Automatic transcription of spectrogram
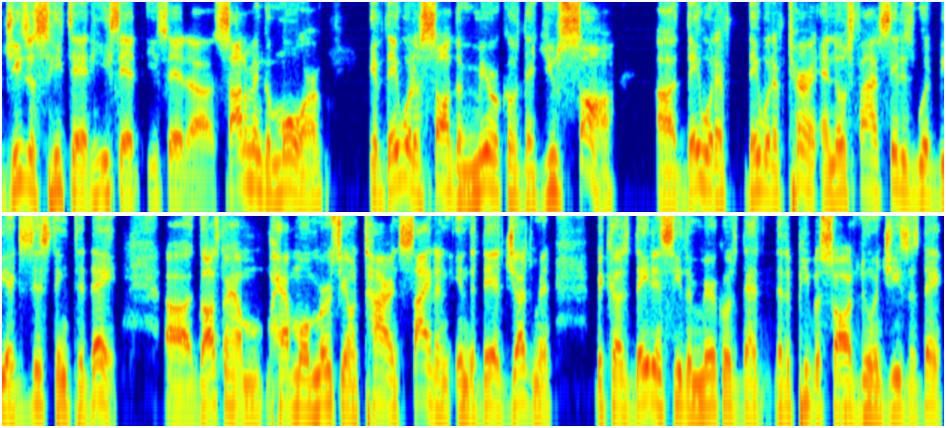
Jesus, he said, he said, he said, Sodom and Gomorrah, if they would have saw the miracles that you saw, uh, they would have they would have turned, and those five cities would be existing today. Uh, God's going to have have more mercy on Tyre and Sidon in the day of judgment because they didn't see the miracles that that the people saw during Jesus' day.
